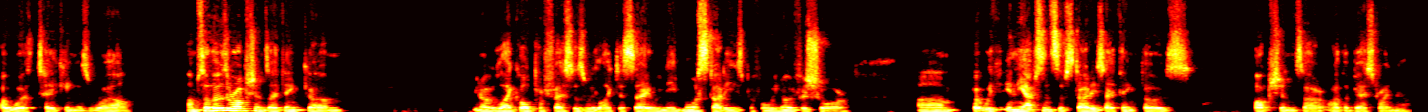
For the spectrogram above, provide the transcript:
are worth taking as well. Um, so those are options. I think um, you know, like all professors, we like to say we need more studies before we know for sure. Um, but with in the absence of studies, I think those options are, are the best right now.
